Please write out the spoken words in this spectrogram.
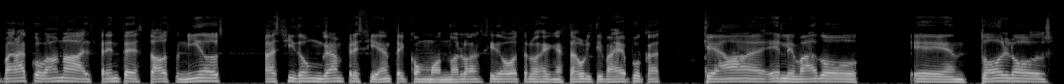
Barack Obama al frente de Estados Unidos ha sido un gran presidente como no lo han sido otros en estas últimas épocas, que ha elevado en todos los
